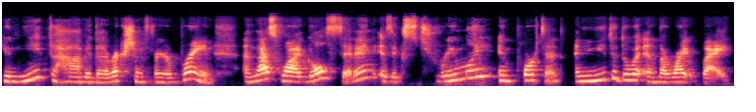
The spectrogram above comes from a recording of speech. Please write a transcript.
You need to have a direction for your brain. And that's why goal setting is extremely important and you need to do it in the right way.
